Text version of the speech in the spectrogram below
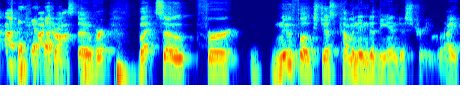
I crossed over. But so for new folks just coming into the industry, right?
